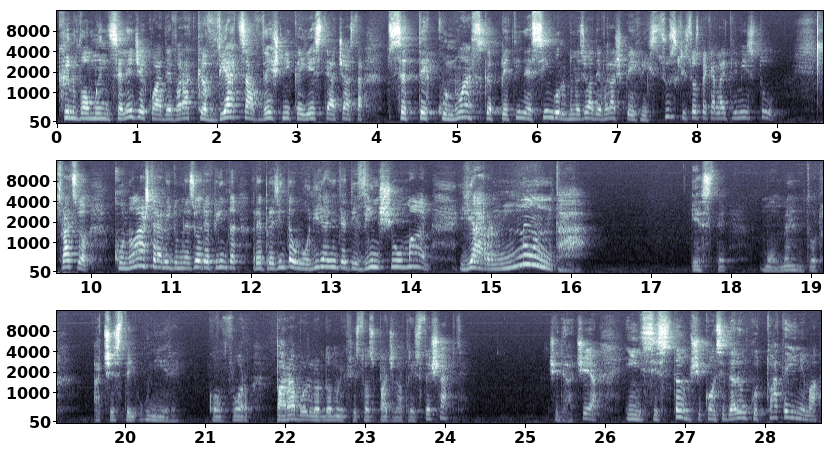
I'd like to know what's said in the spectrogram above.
Când vom înțelege cu adevărat că viața veșnică este aceasta, să te cunoască pe tine singurul Dumnezeu adevărat și pe Iisus Hristos pe care l-ai trimis tu. Fraților, cunoașterea lui Dumnezeu reprezintă, reprezintă unirea dintre divin și uman, iar nunta este momentul acestei unire, conform parabolilor Domnului Hristos, pagina 307. Și de aceea insistăm și considerăm cu toată inima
